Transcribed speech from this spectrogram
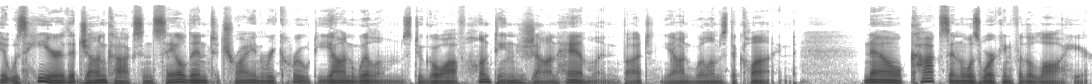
It was here that John Coxon sailed in to try and recruit Jan Willems to go off hunting Jean Hamlin, but Jan Willems declined. Now, Coxon was working for the law here.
